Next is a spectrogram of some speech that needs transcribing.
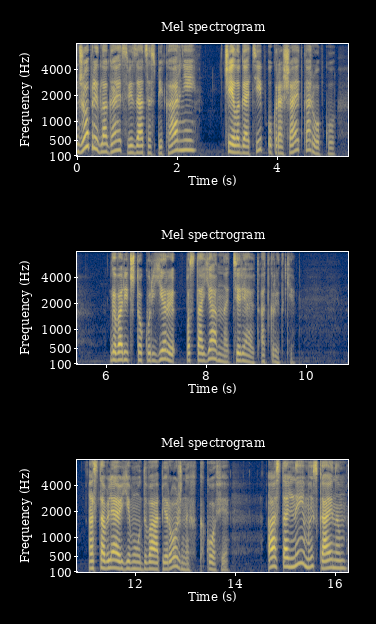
Джо предлагает связаться с пекарней, чей логотип украшает коробку. Говорит, что курьеры постоянно теряют открытки. Оставляю ему два пирожных к кофе, а остальные мы с Кайном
